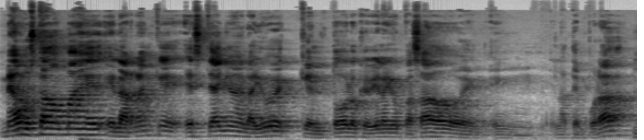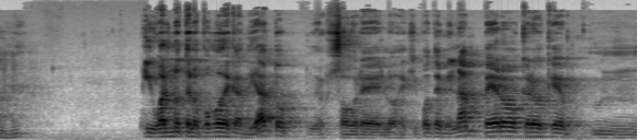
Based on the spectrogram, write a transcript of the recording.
Me ha gustado más el, el arranque este año de la Juve que el, todo lo que vi el año pasado en, en- en la temporada. Igual no te lo pongo de candidato sobre los equipos de Milán, pero creo que mm,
